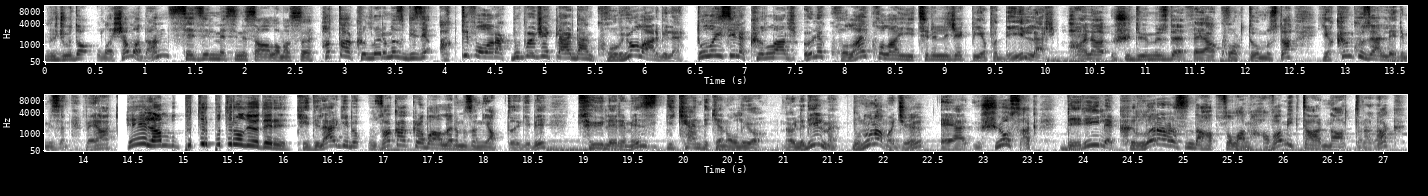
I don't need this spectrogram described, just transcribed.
vücuda ulaşamadan sezilmesini sağlaması. Hatta kıllarımız bizi aktif olarak bu böceklerden koruyorlar bile. Dolayısıyla kıllar öyle kolay kolay yitirilecek bir yapı değiller. Hala üşüdüğümüzde veya korktuğumuzda yakın kuzenlerimizin veya He lan bu pıtır pıtır oluyor deri. kediler gibi uzak akrabalarımızın yaptığı gibi tüylerimiz diken diken oluyor. Öyle değil mi? Bunun amacı eğer üşüyorsak deriyle kıllar arasında hapsolan hava miktarını arttırarak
